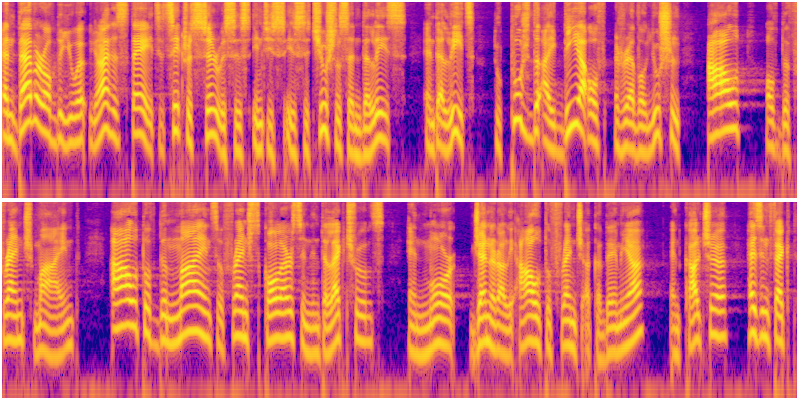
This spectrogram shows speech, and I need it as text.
endeavor of the U- United States, its secret services, institutions and elites, and elites to push the idea of revolution out of the French mind, out of the minds of French scholars and intellectuals, and more generally out of French academia and culture, has in fact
